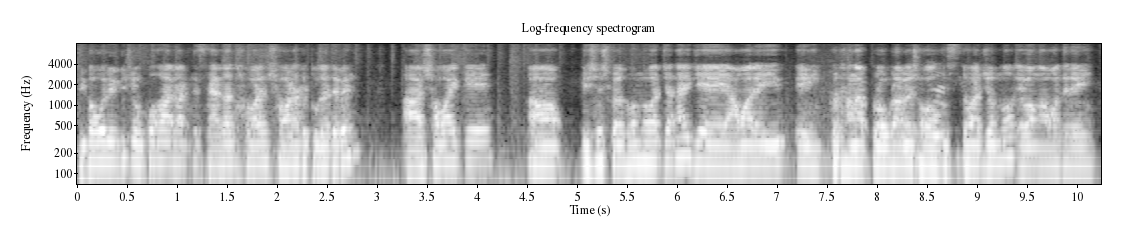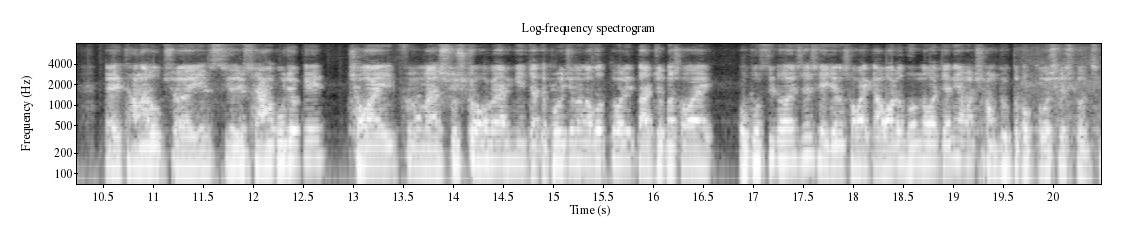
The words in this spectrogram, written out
দীপাবলির কিছু উপহার আর স্যাররা সবাই সবার হাতে তুলে দেবেন। আর সবাইকে বিশেষ করে ধন্যবাদ জানাই যে আমার এই এই থানার প্রোগ্রামে সবাই উপস্থিত হওয়ার জন্য এবং আমাদের এই থানার উৎসব এই পুজোকে সবাই সুষ্ঠুভাবে আর কি যাতে পরিচালনা করতে পারি, তার জন্য সবাই উপস্থিত হয়েছে। সেই জন্য সবাইকে আবারও ধন্যবাদ জানিয়ে আমার সংযুক্ত বক্তব্য শেষ করছি।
